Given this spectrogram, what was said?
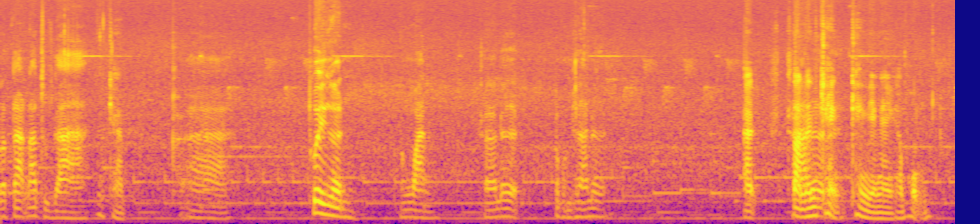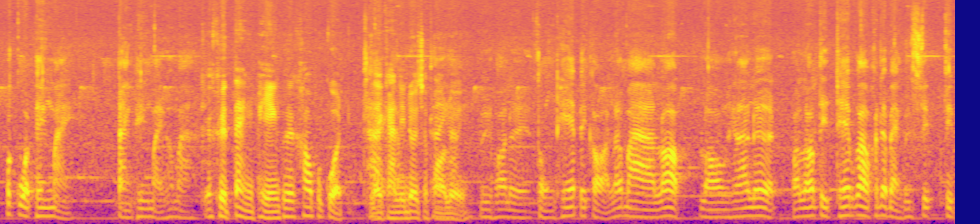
รัตนราชสุดาครับอ่าถ้วยเงินรางวัลชนะเลิศแล้วผมชนะเลิศอะตอนนั้นชนะเลิศแข่งแข่งยังไงครับผม ประกวดเพลงใหม่ แต่งเพลงใหม่เข้ามาก็คือแต่งเพลงเพื่อเข้าประกวดใช่รายการนี้โดยเฉพาะใช่ครับเลยโดยเฉพาะเลยส่งเทปไปก่อนแล้วมารอบรองชนะเลิศพอเราติดเทปก็เขาจะแบ่งเป็นสิบสิบ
